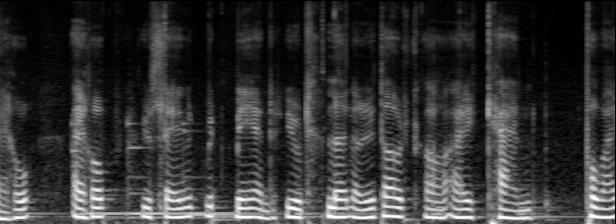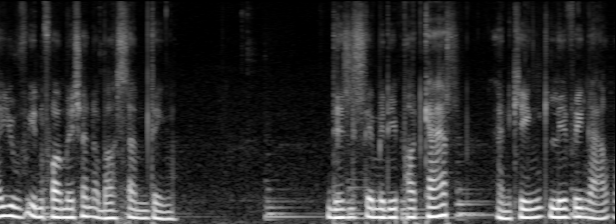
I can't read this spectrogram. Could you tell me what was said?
I hope I hope you stay with me and you learn a little or I can provide you information about something. This is MD Podcast and King Living Out.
